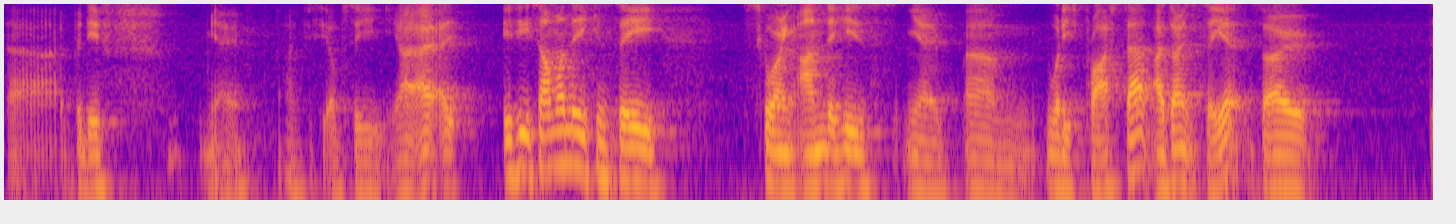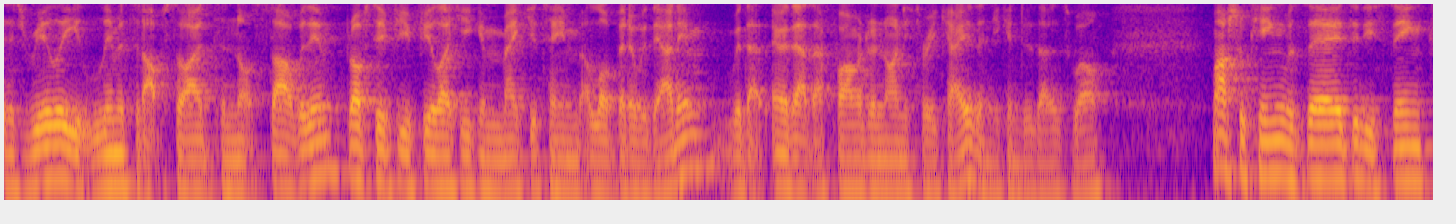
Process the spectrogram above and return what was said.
Uh, but if, you know, obviously, I, I, is he someone that you can see scoring under his, you know, um, what he's priced at? I don't see it. So there's really limited upside to not start with him. But obviously, if you feel like you can make your team a lot better without him, without without that 593k, then you can do that as well. Marshall King was there, did his thing.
